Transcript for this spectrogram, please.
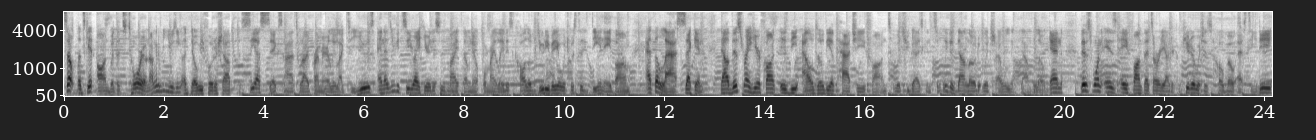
So let's get on with the tutorial. Now I'm going to be using Adobe Photoshop CS6. Uh, that's what I primarily like to use. And as you can see right here, this is my thumbnail for my latest Call of Duty video, which was the DNA bomb at the last second. Now this right here font is the Aldo the Apache font, which you guys can simply just download, which I will link down below again. This one is a font that's already on your computer, which is Hobo STD.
